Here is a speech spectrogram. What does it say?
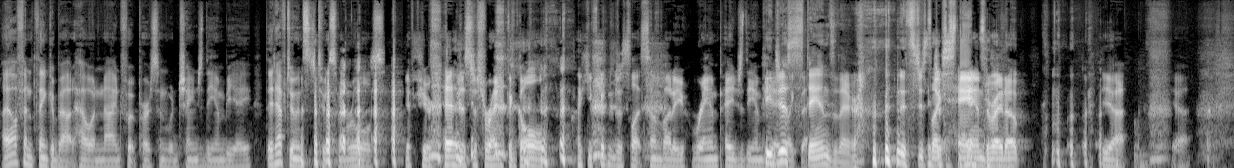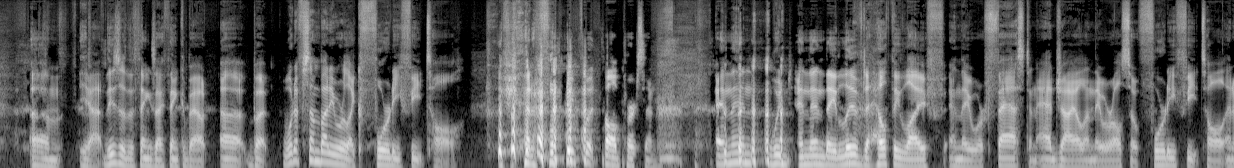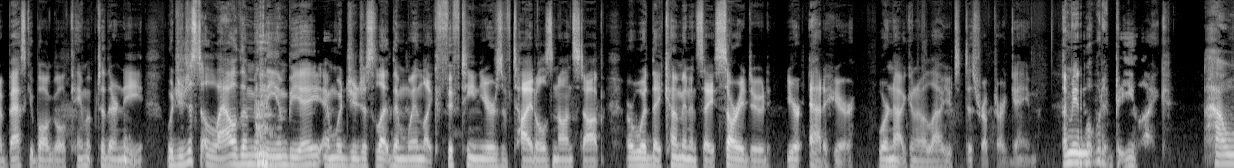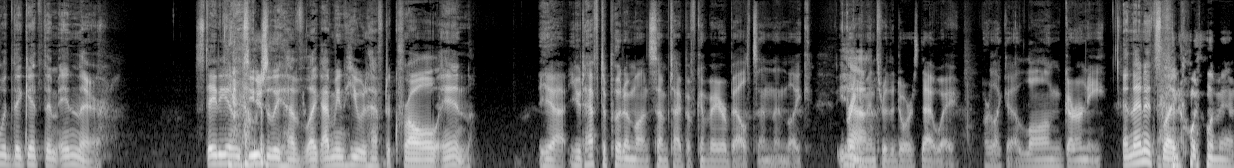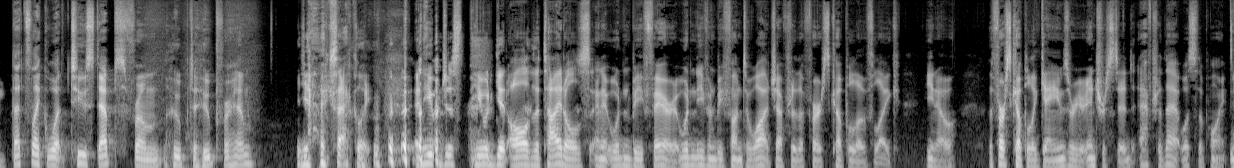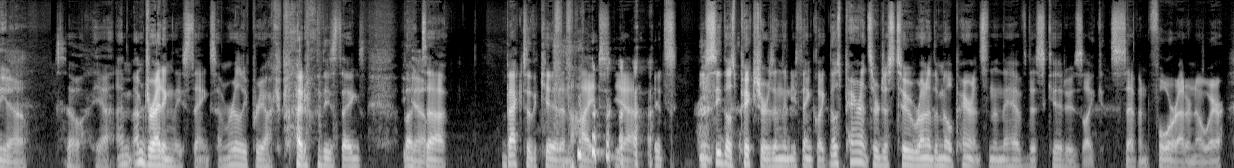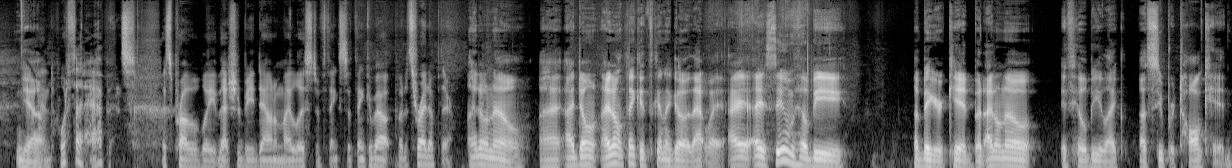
I often think about how a nine foot person would change the NBA. They'd have to institute some rules if your head is just right at the goal. Like you couldn't just let somebody rampage the NBA. He just like stands there. and it's just He like just hand there. right up. yeah, yeah, um, yeah. These are the things I think about. Uh, but what if somebody were like forty feet tall? If you had a forty foot tall person, and then would and then they lived a healthy life and they were fast and agile and they were also 40 feet tall and a basketball goal came up to their knee. Would you just allow them in the nba and would you just let them win like 15 years of titles nonstop? Or would they come in and say sorry dude you're out of here. We're not going to allow you to disrupt our game. I mean, what would it be like? How would they get them in there? Stadiums Yeah. usually have like I mean he would have to crawl in. yeah you'd have to put him on some type of conveyor belt and then like bring Yeah. in through the doors that way or like a long gurney And then it's like wheel them in that's like what two steps from hoop to hoop for him. Yeah, exactly. and he would just he would get all the titles and it wouldn't be fair. It wouldn't even be fun to watch after the first couple of like, you know, the first couple of games where you're interested. After that, what's the point? Yeah. So, yeah, I'm I'm dreading these things. I'm really preoccupied with these things. But Yeah. uh back to the kid and the height. yeah, it's you see those pictures and then you think like those parents are just two run of the mill parents and then they have this kid who's like 7 4 out of nowhere. Yeah. And what if that happens? It's probably that should be down on my list of things to think about, but it's right up there. I don't know. I, I don't I don't think it's gonna go that way. I, I assume he'll be a bigger kid, but I don't know if he'll be like a super tall kid.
